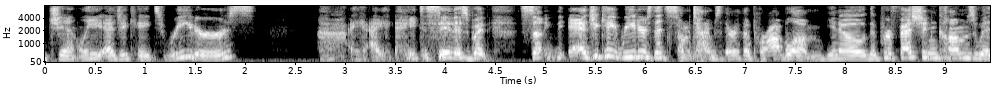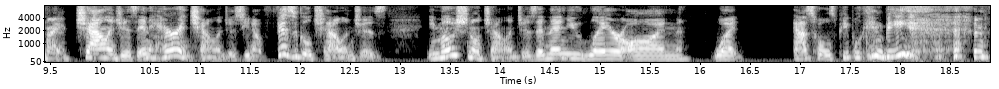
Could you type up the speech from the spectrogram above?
gently educates readers. I, I, hate to say this, but so, educate readers that sometimes they're the problem. You know, the profession comes with right. challenges, inherent challenges, you know, physical challenges, emotional challenges, and then you layer on what assholes people can be.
